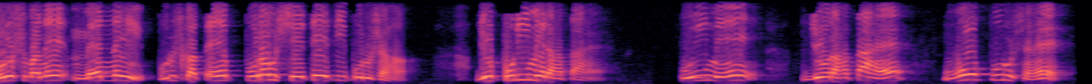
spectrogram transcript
पुरुष माने मैन नहीं। पुरुष कहते हैं पुरव शेते पुरुष। जो पुरी में रहता है, पुरी में जो रहता है, वो पुरुष है।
